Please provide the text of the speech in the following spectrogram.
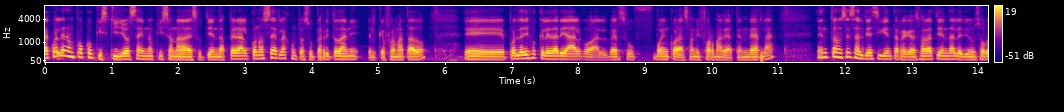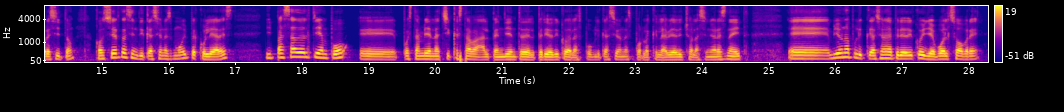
la cual era un poco quisquillosa y no quiso nada de su tienda, pero al conocerla junto a su perrito Dani, el que fue matado, eh, pues le dijo que le daría algo al ver su buen corazón y forma de atenderla. Entonces al día siguiente regresó a la tienda, le dio un sobrecito con ciertas indicaciones muy peculiares y pasado el tiempo, eh, pues también la chica estaba al pendiente del periódico de las publicaciones por lo que le había dicho a la señora Snate. Eh, vio una publicación en el periódico y llevó el sobre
